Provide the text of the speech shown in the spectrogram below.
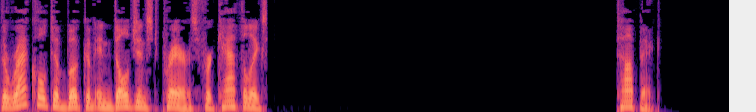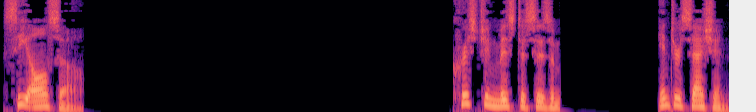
The Raccolta Book of Indulgenced Prayers for Catholics. See also. Christian mysticism. Intercession.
